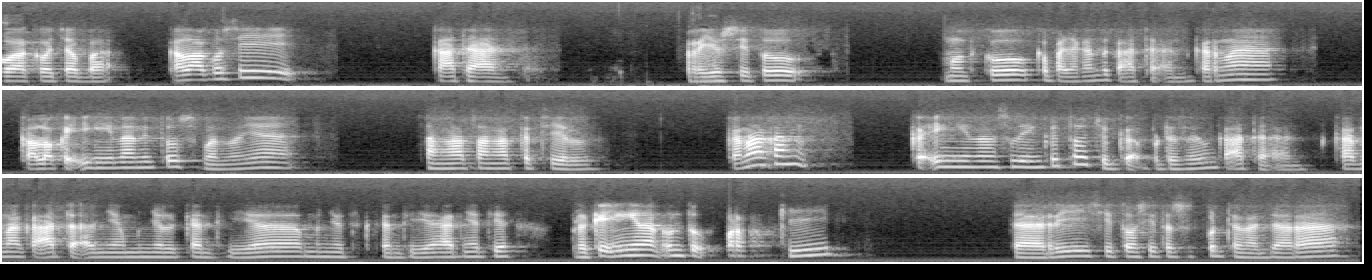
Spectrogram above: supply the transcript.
gua aku coba. Kalau aku sih keadaan. Serius itu menurutku kebanyakan itu keadaan karena kalau keinginan itu sebenarnya sangat-sangat kecil. Karena kan keinginan selingkuh itu juga berdasarkan keadaan. Karena keadaan yang menyulitkan dia, menyudutkan dia, akhirnya dia berkeinginan untuk pergi dari situasi tersebut dengan cara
